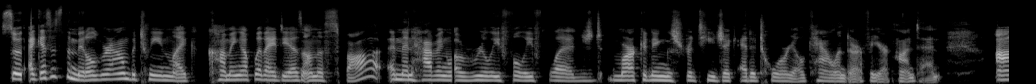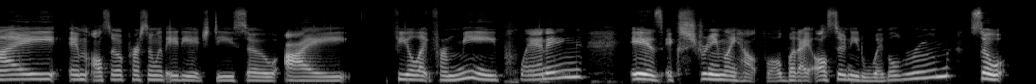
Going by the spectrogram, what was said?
So i guess it's the middle ground between like coming up with ideas on the spot and then having a really fully fledged marketing strategic editorial calendar for your content. I am also a person with ADHD, so I feel like for me, planning is extremely helpful, but I also need wiggle room. So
